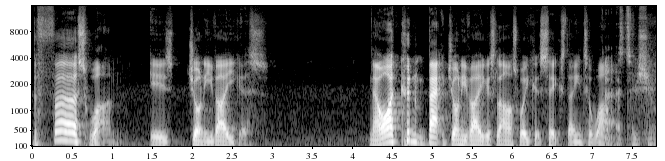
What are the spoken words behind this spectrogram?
the first one is Johnny Vegas. Now I couldn't back Johnny Vegas last week at sixteen to one, That's too short.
